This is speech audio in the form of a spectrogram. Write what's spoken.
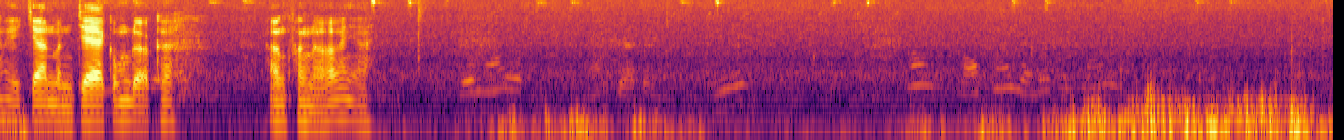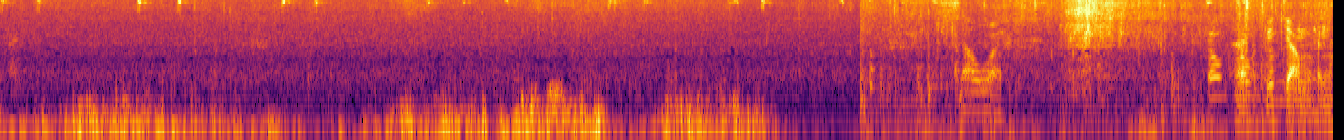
bản thì trên mình che cũng được ha. hơn phần nữa rồi? à, cái chồng nhà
